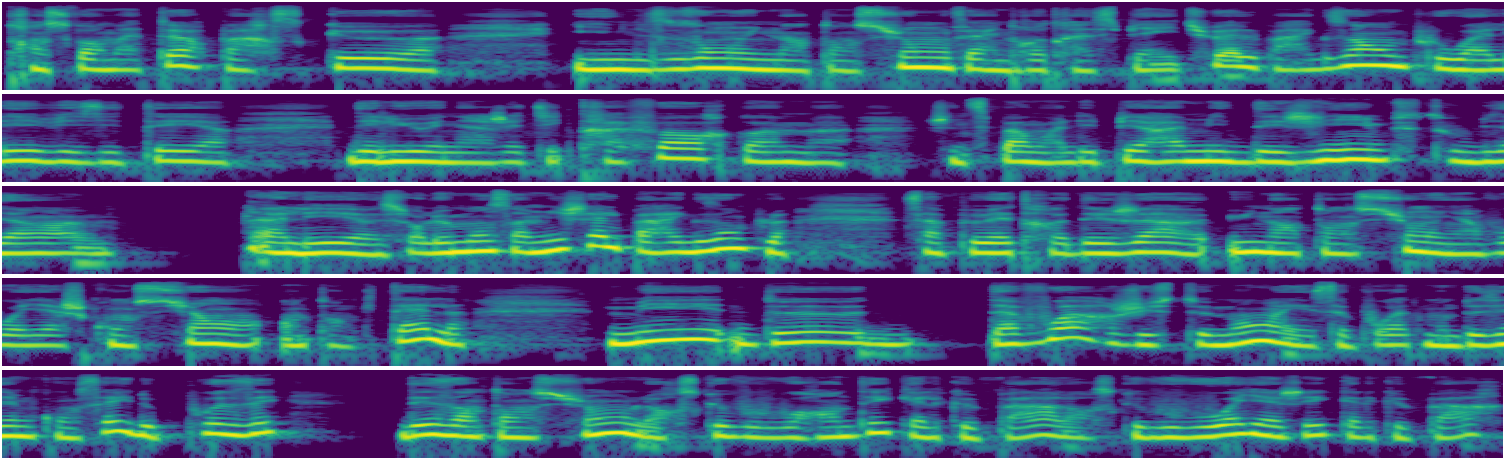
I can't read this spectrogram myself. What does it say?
transformateurs parce que euh, ils ont une intention, faire une retraite spirituelle par exemple, ou aller visiter euh, des lieux énergétiques très forts comme, euh, je ne sais pas moi, les pyramides d'Égypte ou bien aller sur le mont Saint-Michel par exemple. Ça peut être déjà une intention et un voyage conscient en tant que tel, mais de d'avoir justement, et ça pourrait être mon deuxième conseil, de poser des intentions lorsque vous vous rendez quelque part, lorsque vous voyagez quelque part,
